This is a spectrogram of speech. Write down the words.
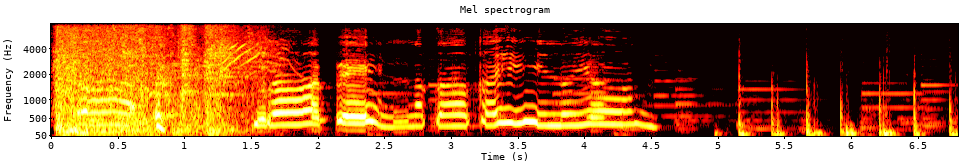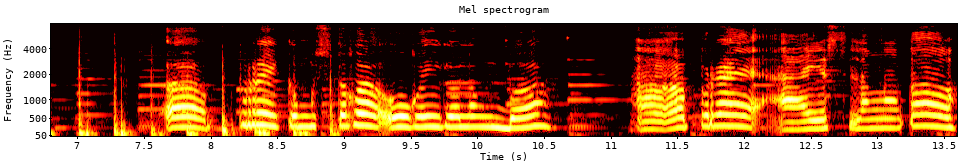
Ah, grabe! Nakakahilo yun! Ah, pre, kamusta ka? Okay ka lang ba? Oo, pre, ayos lang ako.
